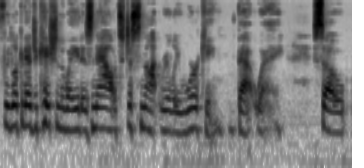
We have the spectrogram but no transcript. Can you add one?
if we look at education the way it is now, it's just not really working that way. So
